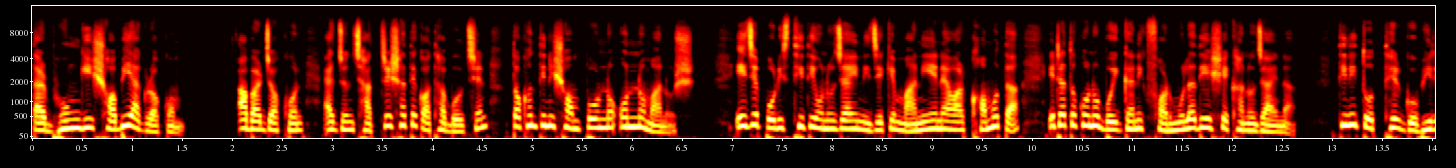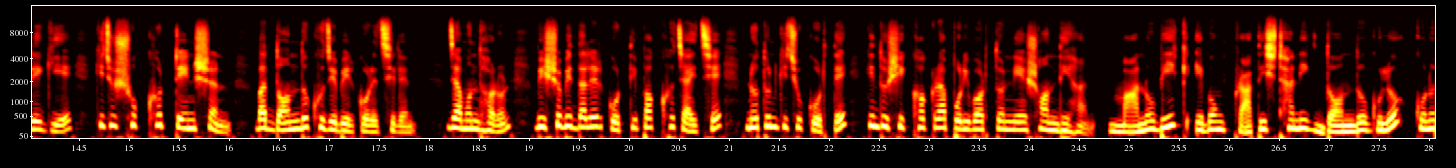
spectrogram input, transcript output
তার ভঙ্গি সবই একরকম। আবার যখন একজন ছাত্রের সাথে কথা বলছেন, তখন তিনি সম্পূর্ণ অন্য মানুষ। এই যে পরিস্থিতি অনুযায়ী নিজেকে মানিয়ে নেওয়ার ক্ষমতা, এটা তো কোনো বৈজ্ঞানিক ফর্মুলা দিয়ে শেখানো যায় না। তিনি তথ্যের গভীরে গিয়ে কিছু সূক্ষ্ম টেনশন বা দ্বন্দ্ব খুঁজে বের করেছিলেন। যেমন ধরুন, বিশ্ববিদ্যালয়ের কর্তৃপক্ষ চাইছে নতুন কিছু করতে, কিন্তু শিক্ষকরা পরিবর্তন নিয়ে সন্দিহান। মানবিক এবং প্রাতিষ্ঠানিক দ্বন্দ্বগুলো কোনো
